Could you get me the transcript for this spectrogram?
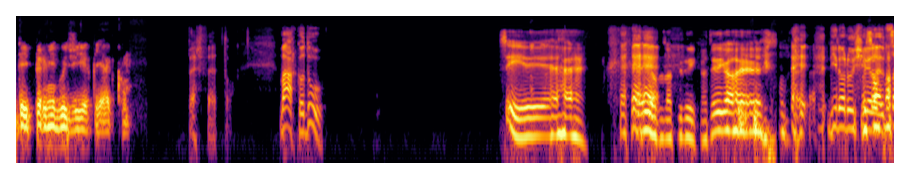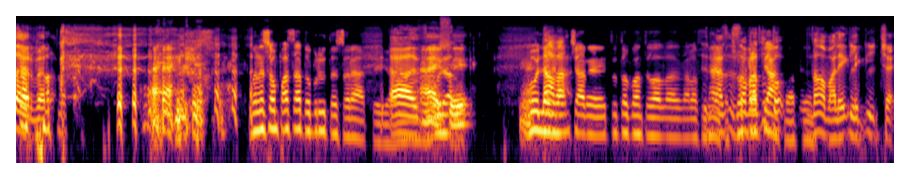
dei primi due giri, ecco. Perfetto. Marco, tu? Sì, eh, eh, io cosa ti dico? Ti dico eh, di non uscire dal passato... server. Me ne sono passato brutte serate. Io. Ah, sì, sì. Voglio no, lanciare ma... tutto quanto alla, alla fine. Soprattutto, no, ma, le, le, cioè,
